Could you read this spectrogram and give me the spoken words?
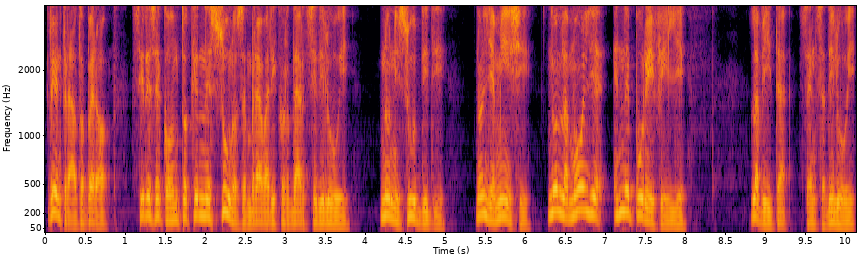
Rientrato però, si rese conto che nessuno sembrava ricordarsi di lui, non i sudditi, non gli amici, non la moglie e neppure i figli. La vita, senza di lui,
